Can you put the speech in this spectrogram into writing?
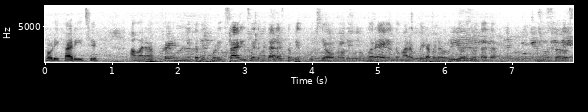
થોડી ખારી છે. અમારા ફ્રેન્ડની તબિયત થોડીક સારી છે. તમે દાદા તબિયત પૂછી આવો. મેં કીધું ઘરે આવીને તો મારા બેઠા બેઠા વીડિયો જોતા હતા. સરસ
